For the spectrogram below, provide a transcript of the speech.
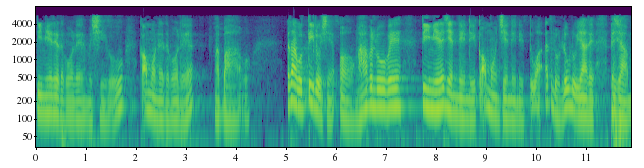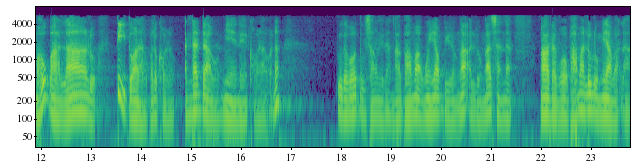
တည်မြဲတဲ့သဘောလည်းမရှိဘူးကောင်းမွန်တဲ့သဘောလည်းမပါဘူးအဲ့ဒါကိုသိလို့ရှင်အော်ငါဘလို့ပဲတည်မြဲခြင်းနေနေကောင်းမွန်ခြင်းနေနေ तू ကအဲ့ဒါလို့လှုပ်လို့ရတဲ့အရာမဟုတ်ပါလားလို့သိသွားတာကိုဘာလို့ခေါ်တော့အနတ္တကိုမြင်တယ်ခေါ်တာပေါ့နော် သူသဘောသူဆောင်နေတာငါဘာမှဝင်ရောက်ပြီးတော့ငါအလိုငါဆန္ဒငငါသဘောဘာမှလုပ်လို့မရပါလား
